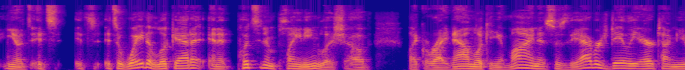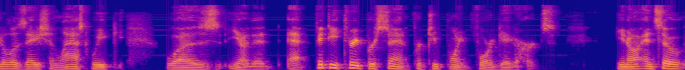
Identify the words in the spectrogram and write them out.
you know it's it's it's a way to look at it, and it puts it in plain English. Of like right now, I'm looking at mine. It says the average daily airtime utilization last week was you know that at 53% for 2.4 gigahertz you know and so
